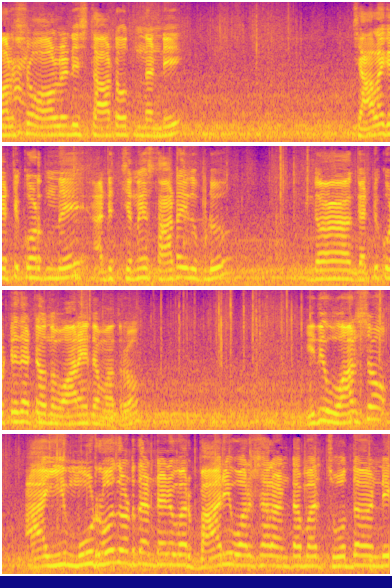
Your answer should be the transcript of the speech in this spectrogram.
వర్షం ఆల్రెడీ స్టార్ట్ అవుతుందండి. చాలా గట్టి కొడుతుంది. అంటే చిన్నగా స్టార్ట్ అయింది ఇప్పుడు. ఇంకా గట్టి కొట్టేదట్టే ఉంది వాన అయితే మాత్రం. ఇది వర్షం. ఆ ఈ మూడు రోజులు ఉంటుంది అంటే మరి. భారీ వర్షాలు అంట. మరి చూద్దామండి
